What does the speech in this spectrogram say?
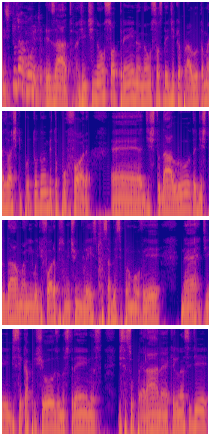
Estuda muito. Exato. A gente não só treina, não só se dedica pra luta, mas eu acho que por todo o âmbito por fora. É, de estudar a luta, de estudar uma língua de fora, principalmente o inglês, pra você saber se promover, né? De, de ser caprichoso nos treinos, de se superar, né? Aquele lance de.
